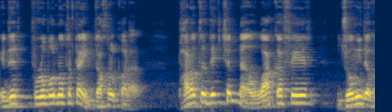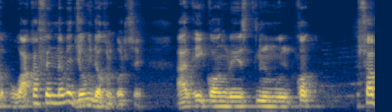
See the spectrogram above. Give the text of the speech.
এদের প্রবণতাটাই দখল করার। ভারতে দেখছেন না, ওয়াকাফের জমি দখল ওয়াকাফের নামে জমি দখল করছে। আর এই কংগ্রেস, তৃণমূল সব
